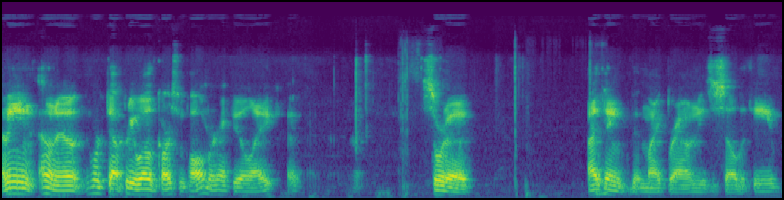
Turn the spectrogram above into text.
I mean, I don't know. It worked out pretty well with Carson Palmer. I feel like, sort of. I think that Mike Brown needs to sell the team.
